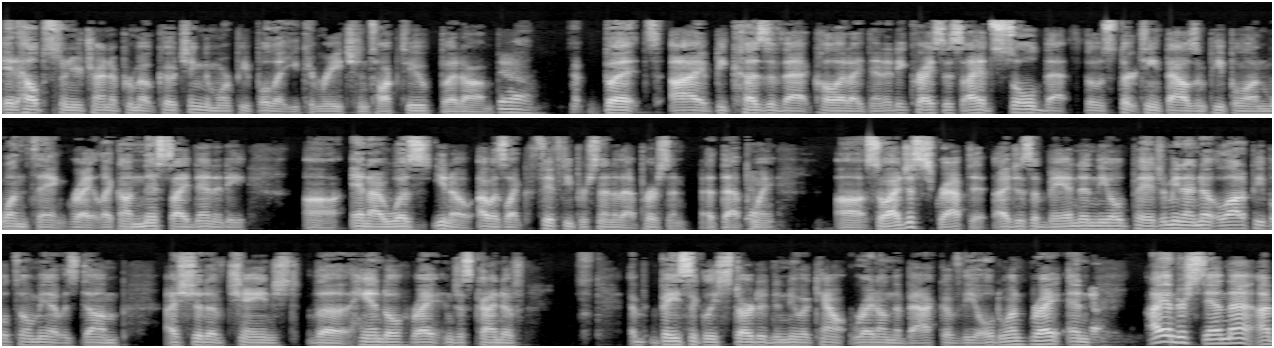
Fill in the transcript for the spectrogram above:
it helps when you're trying to promote coaching, the more people that you can reach and talk to. But, um, yeah but I, because of that, call it identity crisis, I had sold that, those 13,000 people on one thing, right? Like on this identity. Uh, and I was, you know, I was like 50% of that person at that Yeah. point. Uh, so I just scrapped it. I just abandoned the old page. I mean, I know a lot of people told me it was dumb. I should have changed the handle, right? And just kind of basically started a new account right on the back of the old one, right? And Yeah. I understand that. I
